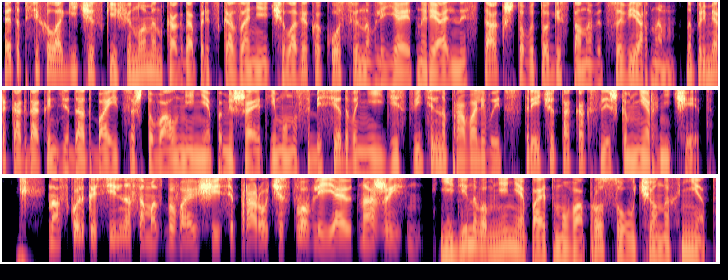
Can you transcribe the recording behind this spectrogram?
Это психологический феномен, когда предсказание человека косвенно влияет на реальность так, что в итоге становится верным. Например, когда кандидат боится, что волнение помешает ему на собеседовании и действительно проваливает встречу, так как слишком нервничает насколько сильно самосбывающиеся пророчества влияют на жизнь. Единого мнения по этому вопросу у ученых нет.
